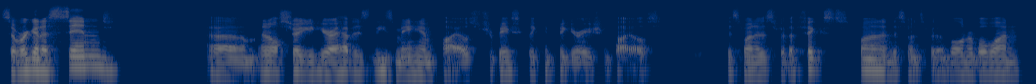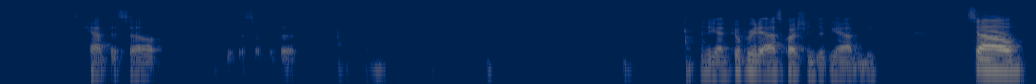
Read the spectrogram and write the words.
So we're going to send, um, and I'll show you here, I have this, these Mayhem files, which are basically configuration files. This one is for the fixed one, and this one's for the vulnerable one. Let's cat this out, this up a bit. And again, feel free to ask questions if you have any. So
